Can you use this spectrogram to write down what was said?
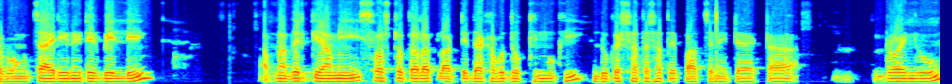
এবং চার ইউনিটের বিল্ডিং আপনাদেরকে আমি ষষ্ঠ তলা প্লাটটি দেখাবো দক্ষিণমুখী। ঢুকের সাথে সাথে পাচ্ছেন এটা একটা ড্রয়িং রুম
